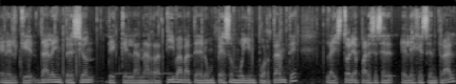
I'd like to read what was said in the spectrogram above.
en el que da la impresión de que la narrativa va a tener un peso muy importante. La historia parece ser el eje central.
